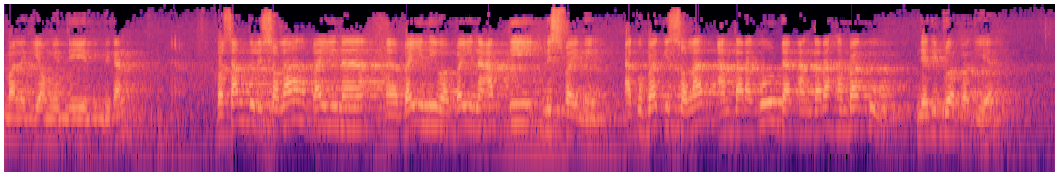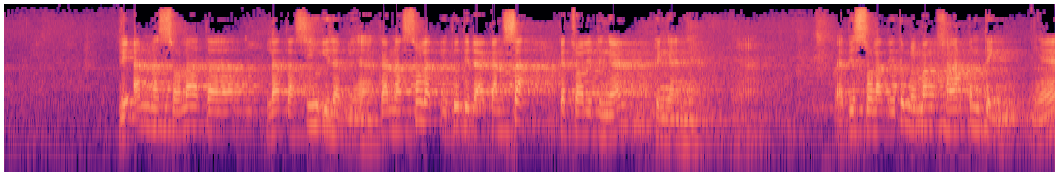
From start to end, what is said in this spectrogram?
malik yaumidin ini kan Kosam tulis sholat baina eh, baini wa baina abdi nisfaini. Aku bagi sholat antaraku dan antara hambaku menjadi dua bagian. Di anna sholata la tasiu ila. Karena sholat itu tidak akan sah kecuali dengan dengannya. Berarti sholat itu memang sangat penting, ya.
